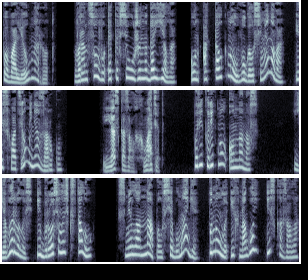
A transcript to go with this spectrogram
повалил народ. Воронцову это все уже надоело. Он оттолкнул в угол Семенова и схватил меня за руку. «Я сказал, хватит!» Прикрикнул он на нас. Я вырвалась и бросилась к столу. Смела на пол все бумаги, пнула их ногой и сказала.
